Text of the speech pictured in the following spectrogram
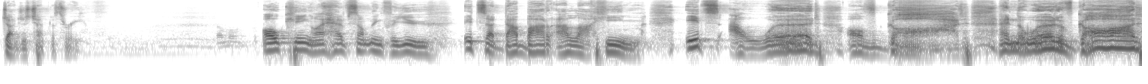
Judges chapter 3. Oh, King, I have something for you it's a dabar Elohim. It's a word of God. And the word of God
